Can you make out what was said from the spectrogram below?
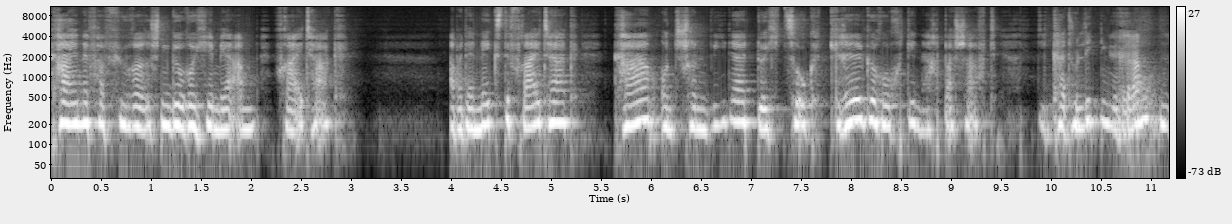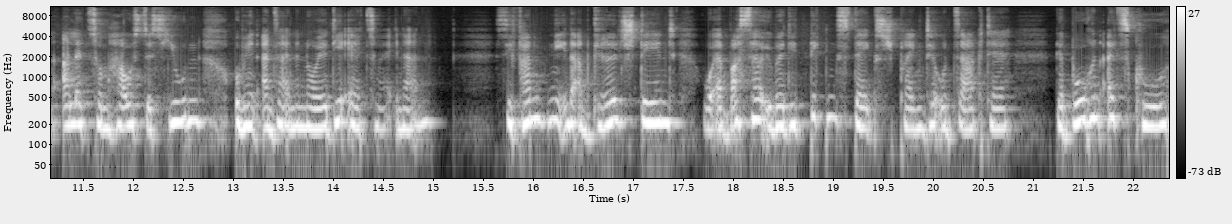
Keine verführerischen Gerüche mehr am Freitag. Aber der nächste Freitag kam und schon wieder durchzog Grillgeruch die Nachbarschaft. Die Katholiken rannten alle zum Haus des Juden, um ihn an seine neue Diät zu erinnern. Sie fanden ihn am Grill stehend, wo er Wasser über die dicken Steaks sprengte und sagte, geboren als Kuh,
